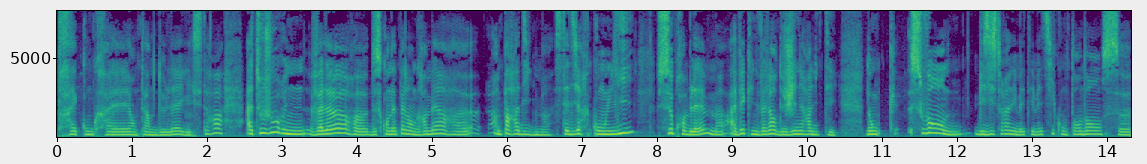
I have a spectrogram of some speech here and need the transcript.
très concret en termes de legs, etc., a toujours une valeur euh, de ce qu'on appelle en grammaire euh, un paradigme. C'est-à-dire qu'on lit ce problème avec une valeur de généralité. Donc, souvent, les historiens des mathématiques ont tendance euh,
